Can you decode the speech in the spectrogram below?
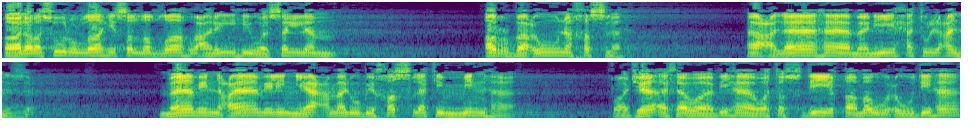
قال رسول الله صلى الله عليه وسلم أربعون خصلة. أعلاها منيحة العنز. ما من عامل يعمل بخصلة منها. رجاء ثوابها وتصديق موعودها.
